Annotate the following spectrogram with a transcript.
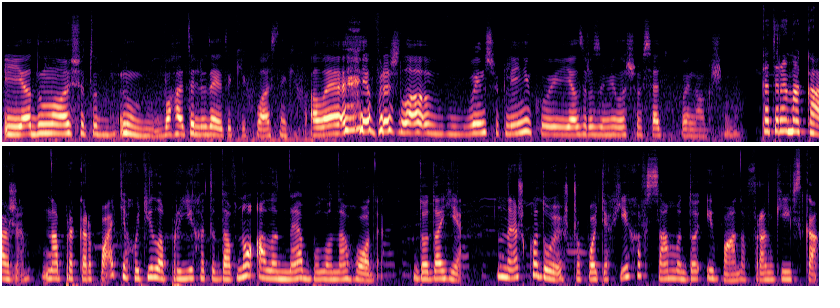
І я думала, що тут ну, багато людей таких власників. Але я прийшла в іншу клініку, і я зрозуміла, що все тут по-інакшому. Катерина каже, на Прикарпаття хотіла приїхати давно, але не було нагоди. Додає, не шкодує, що потяг їхав саме до Івано-Франківська,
